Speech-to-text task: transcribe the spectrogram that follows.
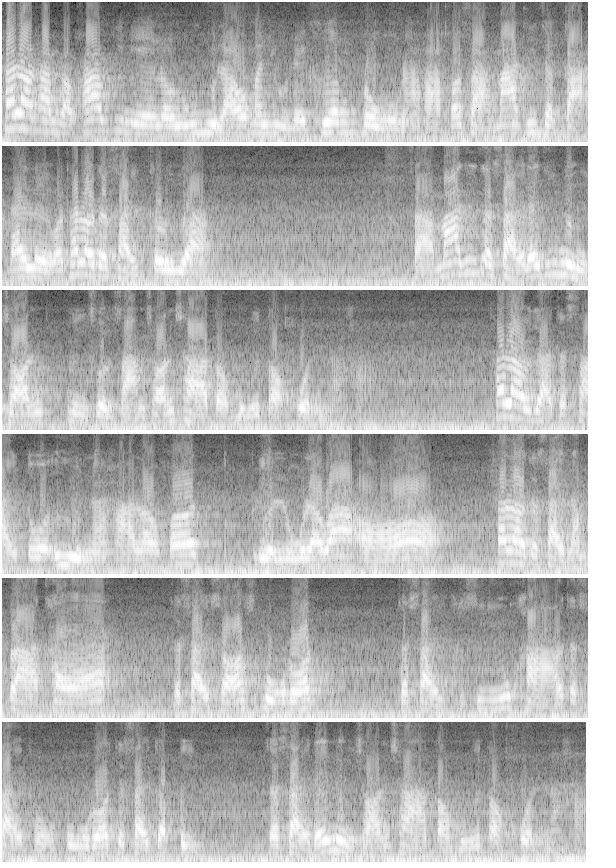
ถ้าเราทำกับข้าวกินเองเรารู้อยู่แล้วมันอยู่ในเครื่องปรุงนะคะ ก็สามารถที่จะกะได้เลยว่าถ้าเราจะใส่เกลือ สามารถที่จะใส่ได้ที่หนึ่งช้อนหนึ่งส่วนสามช้อนชาต่อมื้อต่อคนนะคะ ถ้าเราอยากจะใส่ตัวอื่นนะคะ เราก็เรียนรู้แล้วว่า อ๋อ ถ้าเราจะใส่น้ำปลาแท้ จะใส่ซอสปรุงรสจะใส่ซีอิ๊วขาวจะใส่ผงปรุงรสจะใส่กะปิ จะใส่ได้หนึ่งช้อนชาต่อมื้อต่อคนนะคะ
